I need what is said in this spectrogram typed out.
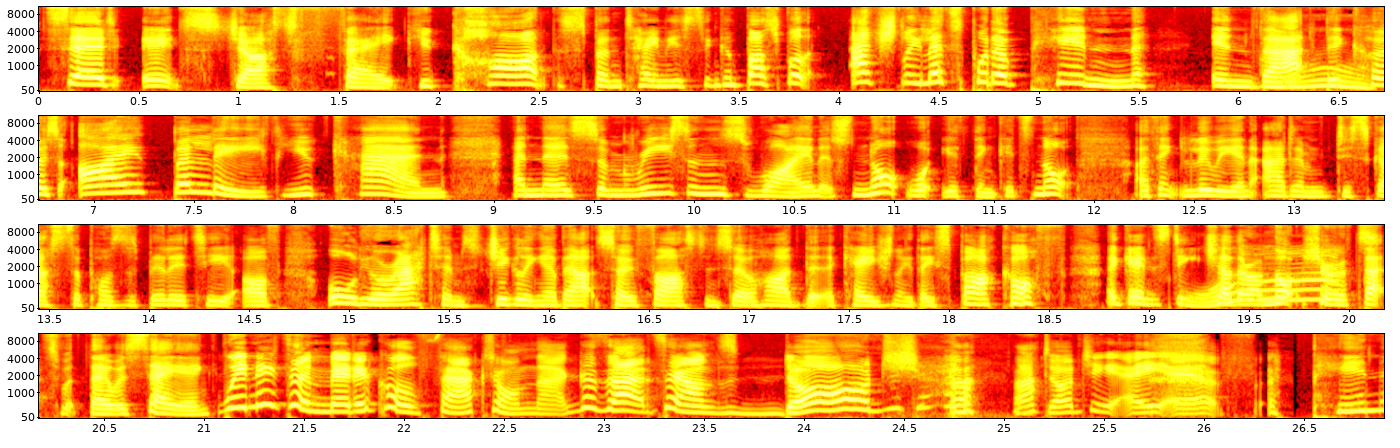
said it's just fake. You can't spontaneously combust. Well, actually, let's put a pin in that oh. because I believe you can. And there's some reasons why. And it's not what you think. It's not, I think Louis and Adam discussed the possibility of all your atoms jiggling about so fast and so hard that occasionally they spark off against each other. I'm not sure if that's what they were saying. We need some medical fact on that because that sounds dodge. Dodgy AF. pin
